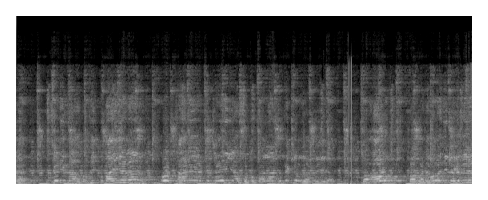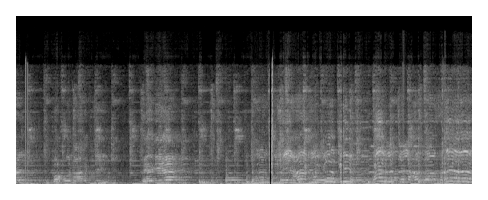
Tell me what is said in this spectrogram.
ਹੈ। ਜਿਹੜੀ ਰਾਮ ਦੀ ਕਮਾਈ ਹੈ ਨਾ, ਉਹ ਥਾਣੇ ਕਚਹਿਰੀਆਂ ਹਸਪਤਾਲਾਂ 'ਚ ਨਿਕਲ ਜਾਂਦੀ ਹੈ। ਤਾਂ ਆਓ, ਬਾਬਾ ਡੋਲਾ ਜੀ ਲਿਖਦੇ ਨੇ। ਬਾਬਾ ਨਾਨਕ ਜੀ ਕਹਿ ਗਏ ਹੈ ਦੁਨੀਆ ਹਲ ਚਲਾਦਾ ਹੈ।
